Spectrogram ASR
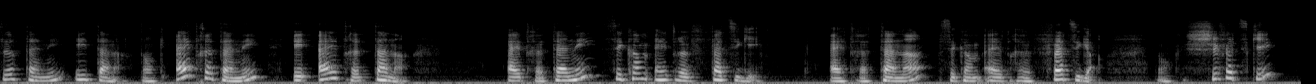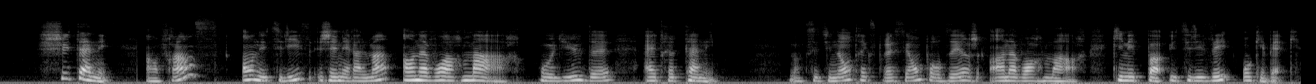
sur tanné et tannant. Donc, être tanné et être tannant. Être tanné, c'est comme être fatigué. Être tannant, c'est comme être fatigant. Donc, je suis fatigué, je suis tanné. En France, on utilise généralement en avoir marre au lieu de être tanné. Donc, c'est une autre expression pour dire en avoir marre, qui n'est pas utilisée au Québec.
